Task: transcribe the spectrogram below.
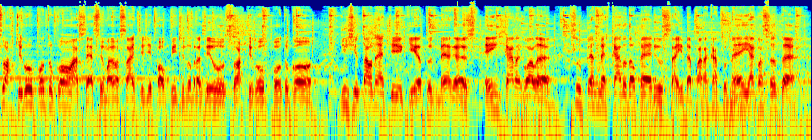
sortegol.com. Acesse o maior site de palpite do Brasil, sortegol.com. Digitalnet 500 megas em Carangola. Supermercado da Alpério, saída para Catuné e Água Santa.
